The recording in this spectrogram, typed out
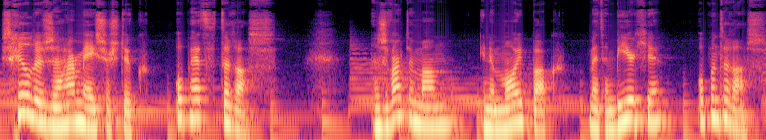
schilderde ze haar meesterstuk op het terras. Een zwarte man in een mooi pak met een biertje op een terras.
